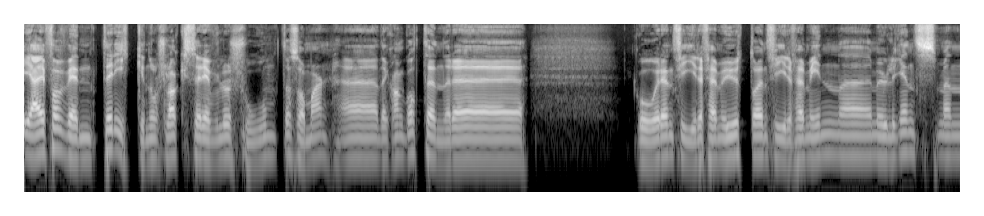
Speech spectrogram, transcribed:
jeg forventer ikke noe slags revolusjon til sommeren. Det kan godt hende det går en fire-fem ut og en fire-fem inn, muligens. Men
